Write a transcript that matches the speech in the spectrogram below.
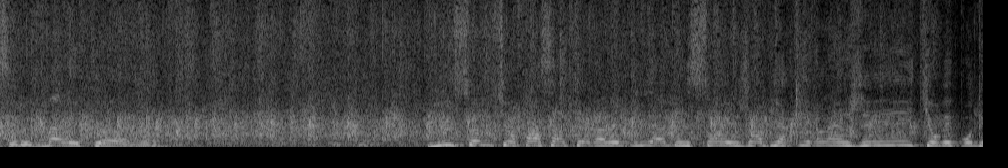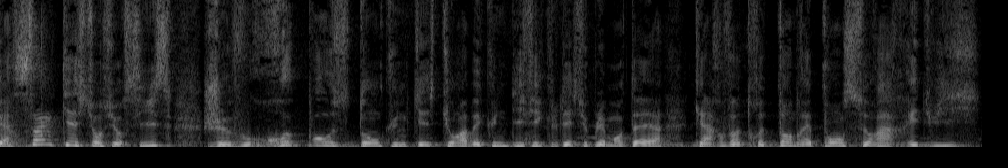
C'est le Malécon. Nous sommes sur France Inter avec Léa Besson et Jean-Pierre Irlinger qui ont répondu à 5 questions sur 6. Je vous repose donc une question avec une difficulté supplémentaire car votre temps de réponse sera réduit.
